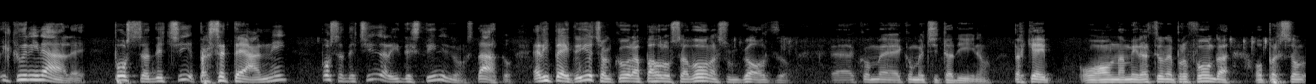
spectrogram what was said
il Quirinale possa decidere per sette anni possa decidere i destini di uno Stato. E ripeto, io ho ancora Paolo Savona sul gozzo eh, come, come, cittadino, perché ho un'ammirazione profonda, perso-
